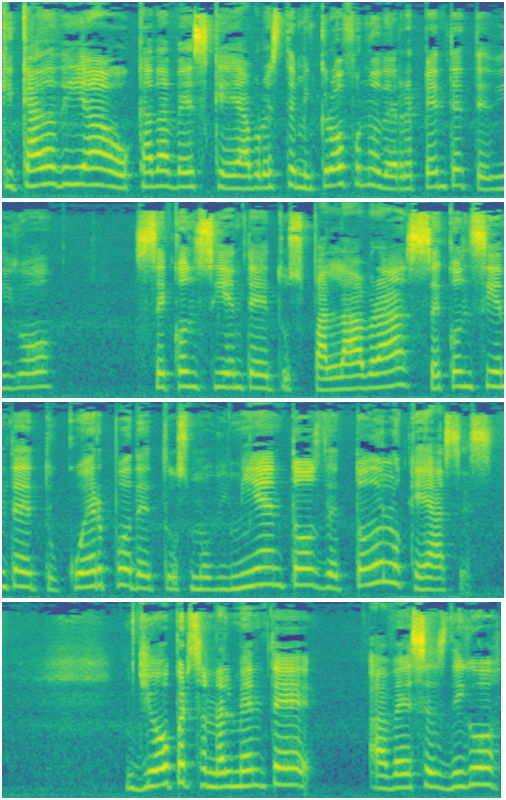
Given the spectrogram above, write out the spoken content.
que cada día o cada vez que abro este micrófono, de repente te digo, sé consciente de tus palabras, sé consciente de tu cuerpo, de tus movimientos, de todo lo que haces. Yo personalmente a veces digo,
